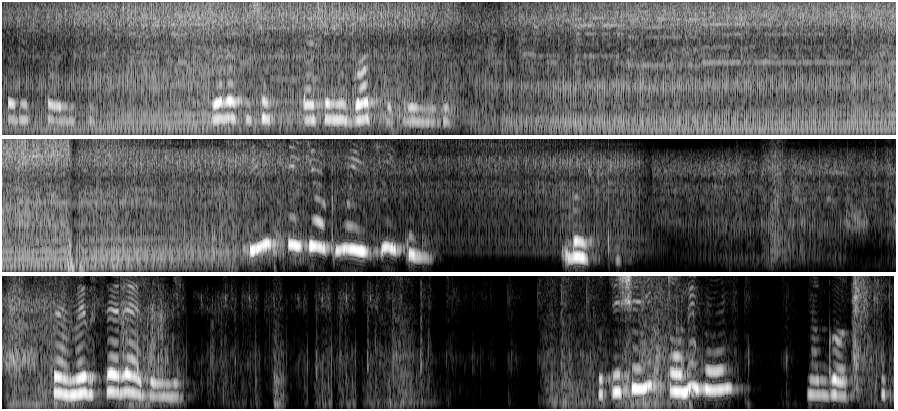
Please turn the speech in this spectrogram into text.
скористаюся. Зараз ще першою гадку приїду. Дивіться, як ми їдемо. Бистро. Все, ми всередині. Тут іще ніхто не був на гадки.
